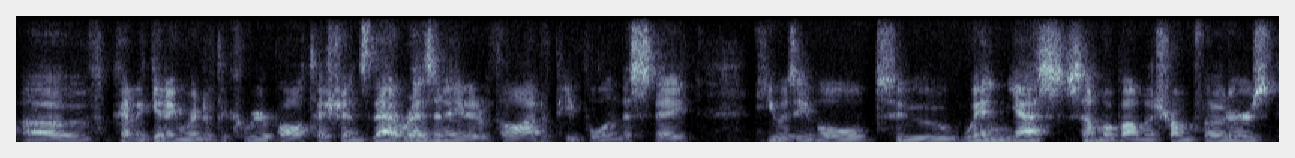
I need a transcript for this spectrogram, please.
of kind of getting rid of the career politicians, that resonated with a lot of people in the state. He was able to win, yes, some Obama Trump voters,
